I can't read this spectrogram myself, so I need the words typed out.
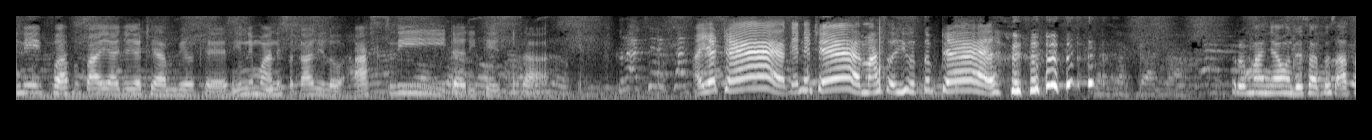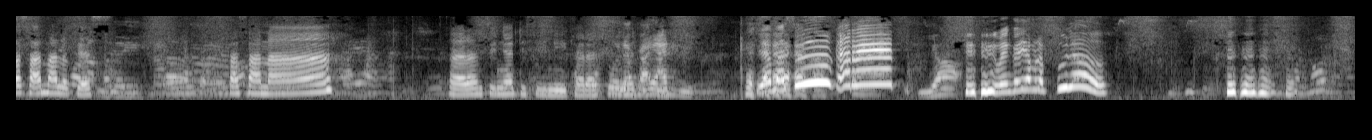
ini buah pepayanya ya diambil guys. Ini manis sekali loh. Asli dari desa. Ayo Del ini Del masuk YouTube Del rumahnya di satu atas sana loh guys. Atas sana. Garansinya di sini. Garansinya di sini. Ya masuk karet. Ya. Mengko ya mlebu lho.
